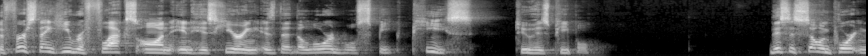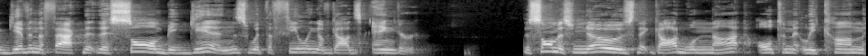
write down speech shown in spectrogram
The first thing he reflects on in his hearing is that the Lord will speak peace to his people. This is so important given the fact that this psalm begins with the feeling of God's anger. The psalmist knows that God will not ultimately come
